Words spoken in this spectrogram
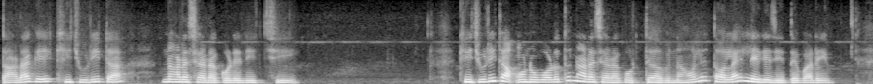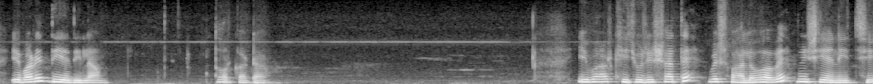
তার আগে খিচুড়িটা নাড়াচাড়া করে নিচ্ছি। খিচুড়িটা অনবরত নাড়াচাড়া করতে হবে, না হলে তলায় লেগে যেতে পারে। এবারে দিয়ে দিলাম তরকাটা। এবার খিচুড়ির সাথে বেশ ভালোভাবে মিশিয়ে নিচ্ছি।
